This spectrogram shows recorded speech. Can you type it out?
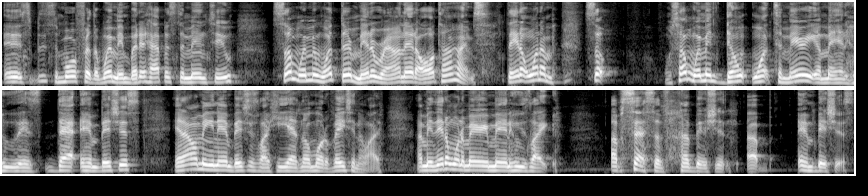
it's, it's more for the women, but it happens to men too. Some women want their men around at all times. They don't want them. So well, some women don't want to marry a man who is that ambitious. And I don't mean ambitious like he has no motivation in life. I mean, they don't want to marry a man who's like obsessive ambition, uh, ambitious.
